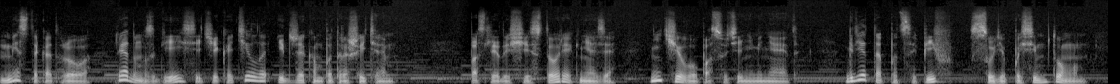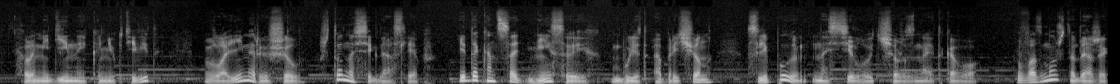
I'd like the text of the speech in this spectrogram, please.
место которого рядом с Гейси, Чикатило и Джеком Потрошителем. Последующая история князя ничего по сути не меняет. Где-то подцепив, судя по симптомам, хламидийный конъюнктивит, Владимир решил, что навсегда слеп и до конца дней своих будет обречен слепую насиловать черт знает кого. Возможно, даже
